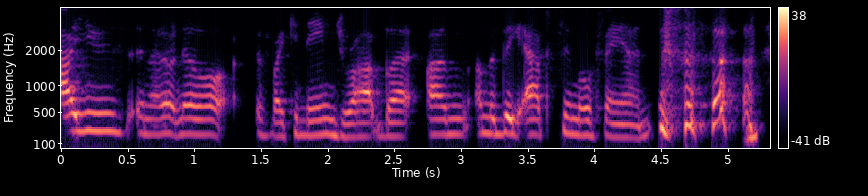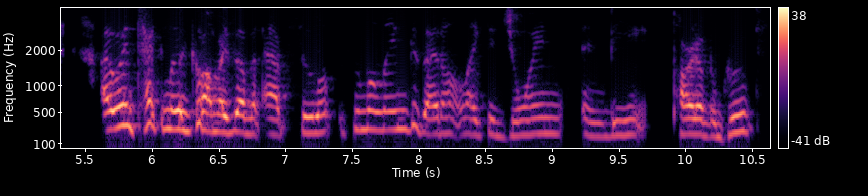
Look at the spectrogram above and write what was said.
I use, and I don't know if I can name drop, but I'm I'm a big AppSumo fan. I wouldn't technically call myself an AppSumoling because I don't like to join and be part of groups.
